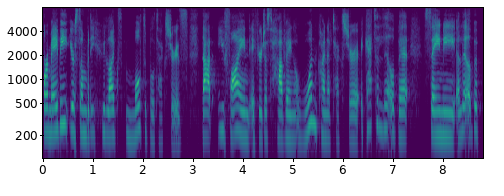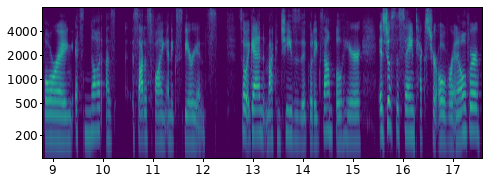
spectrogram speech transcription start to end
Or maybe you're somebody who likes multiple textures that you find if you're just having one kind of texture, it gets a little bit samey, a little bit boring. It's not as satisfying an experience. So, again, mac and cheese is a good example here. It's just the same texture over and over,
